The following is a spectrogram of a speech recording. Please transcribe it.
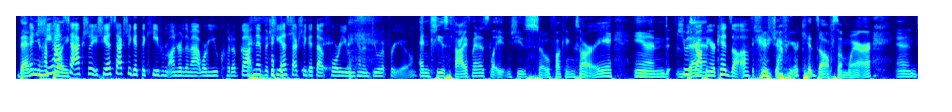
Then And you have she to has like, to actually she has to actually get the key from under the mat where you could have gotten it, but she has to actually get that for you and kind of do it for you. and she's five minutes late, and she's so fucking sorry. And She was then- dropping her kids off. she was dropping her kids off somewhere, and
